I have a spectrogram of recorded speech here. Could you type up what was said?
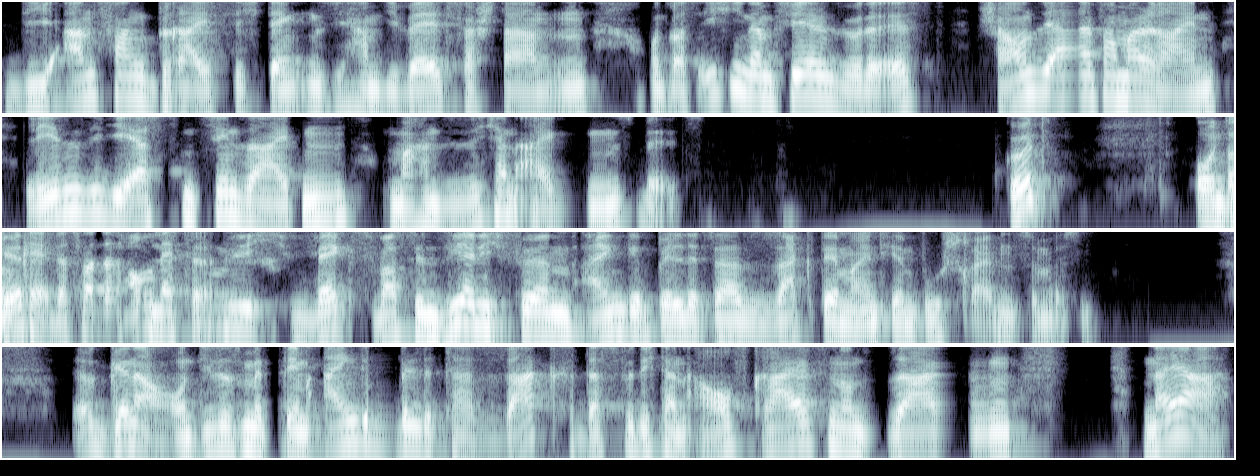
die Anfang 30 denken, sie haben die Welt verstanden. Und was ich Ihnen empfehlen würde, ist, schauen Sie einfach mal rein, lesen Sie die ersten zehn Seiten und machen Sie sich ein eigenes Bild. Gut. Und okay, jetzt das war das Nette. Mich wächst. Was sind Sie eigentlich für ein eingebildeter Sack, der meint, hier ein Buch schreiben zu müssen? Genau, und dieses mit dem eingebildeter Sack, das würde ich dann aufgreifen und sagen, naja,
